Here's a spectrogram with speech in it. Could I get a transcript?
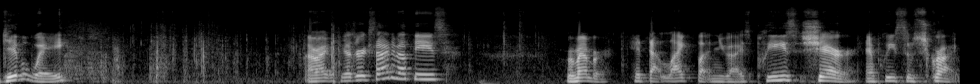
giveaway, alright, if you guys are excited about these, remember, hit that like button, you guys. Please share and please subscribe.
